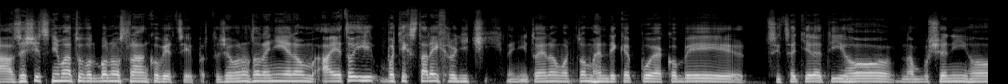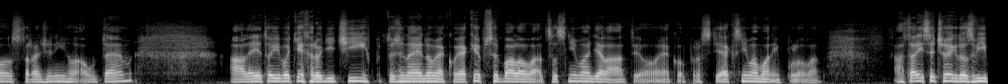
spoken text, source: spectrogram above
a řešit s nima tu odbornou stránku věci, protože ono to není jenom, a je to i o těch starých rodičích, není to jenom o tom handicapu jakoby 30-letého nabušeného, straženého autem, ale je to i o těch rodičích, protože najednou jako jak je přebalovat, co s nima dělat, jo, jako prostě jak s nima manipulovat. A tady se člověk dozví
